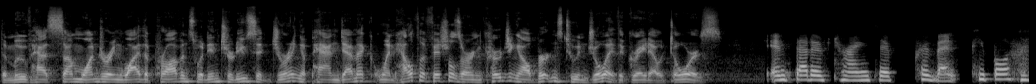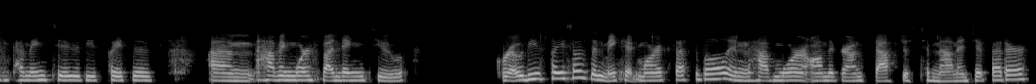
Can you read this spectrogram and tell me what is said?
The move has some wondering why the province would introduce it during a pandemic when health officials are encouraging Albertans to enjoy the great outdoors instead of trying to prevent people from coming to these places, um, having more funding to grow these places and make it more accessible and have more on the ground staff just to manage it better.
